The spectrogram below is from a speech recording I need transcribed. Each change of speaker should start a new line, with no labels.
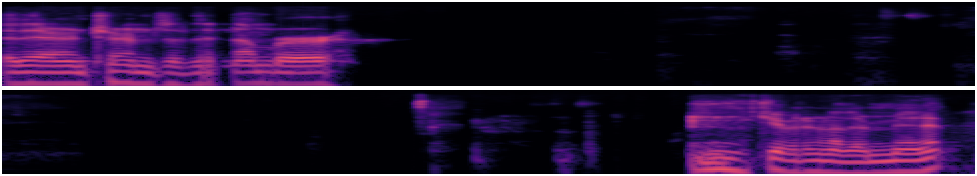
there in terms of the number. Give it another minute.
